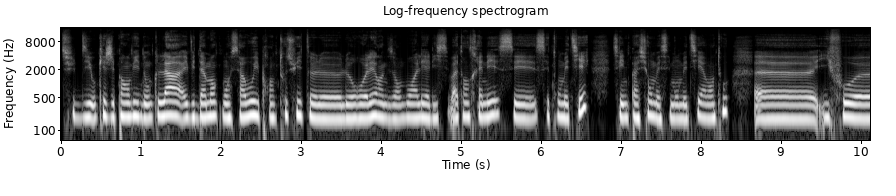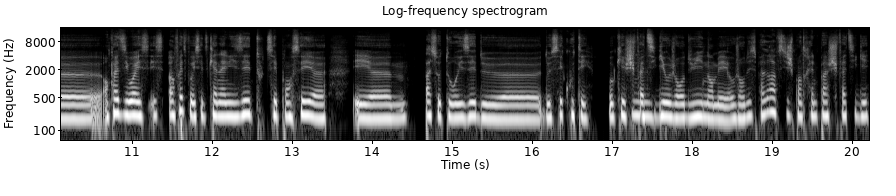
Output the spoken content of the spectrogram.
tu te dis, OK, j'ai pas envie. Donc là, évidemment que mon cerveau, il prend tout de suite le, relais en disant, bon, allez, Alice, va t'entraîner. C'est, c'est ton métier. C'est une passion, mais c'est mon métier avant tout. Euh, il faut, en fait, ouais, en fait, faut essayer de canaliser toutes ces pensées et pas s'autoriser de, de s'écouter ok, je suis mm. fatiguée aujourd'hui. Non, mais aujourd'hui, c'est pas grave. Si je m'entraîne pas, je suis fatiguée.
